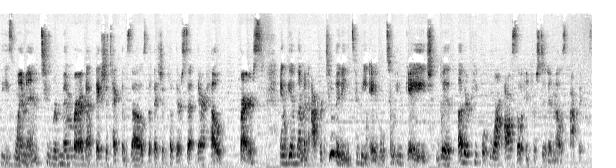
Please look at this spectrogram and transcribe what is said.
these women to remember that they should take themselves, that they should put their, their health first and give them an opportunity to be able to engage with other people who are also interested in those topics.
